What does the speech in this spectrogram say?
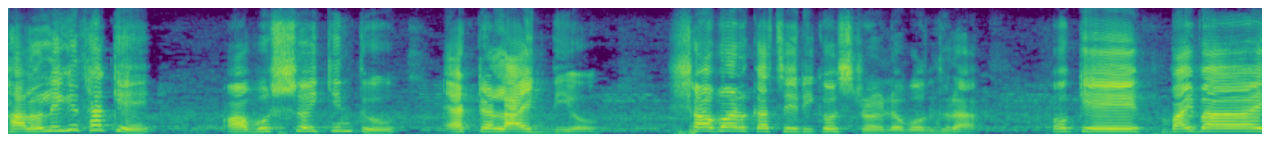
ভালো লেগে থাকে, অবশ্যই কিন্তু একটা লাইক দিও। সবার কাছে রিকোয়েস্ট রইল বন্ধুরা। ওকে বাই বাই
